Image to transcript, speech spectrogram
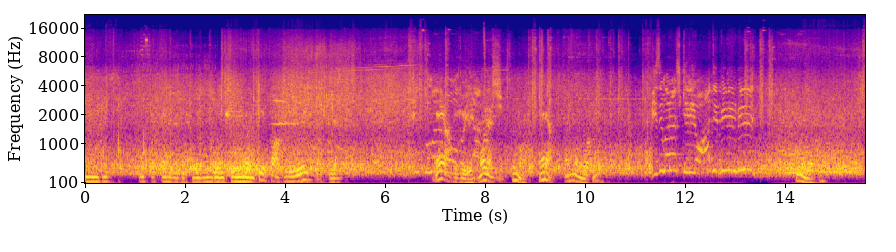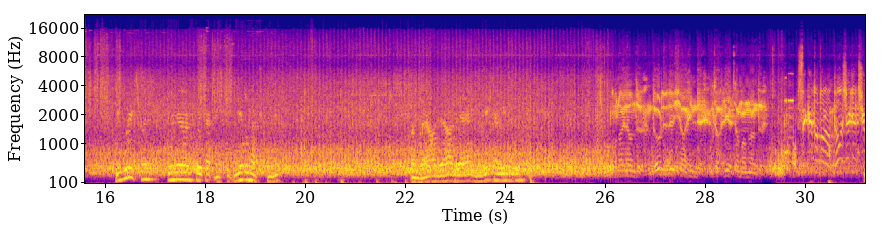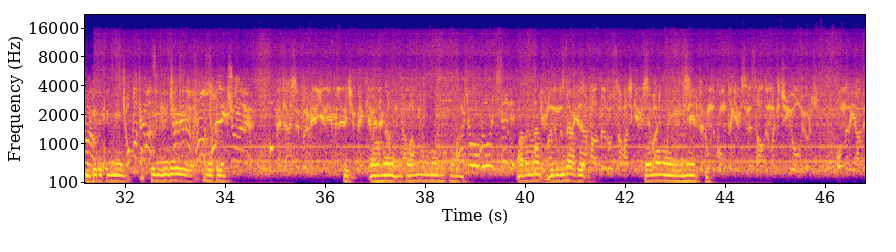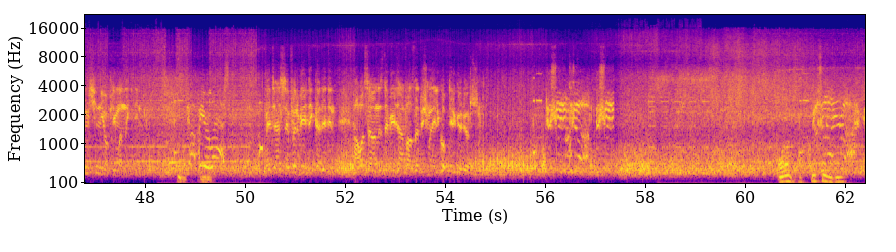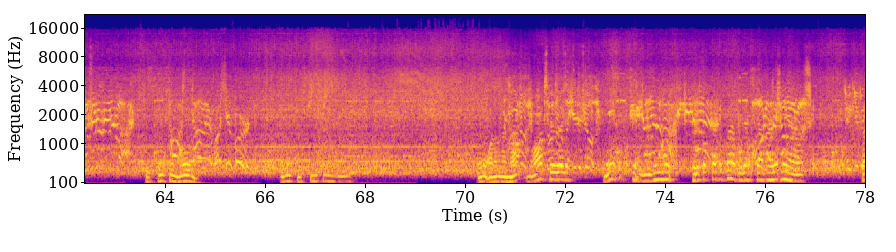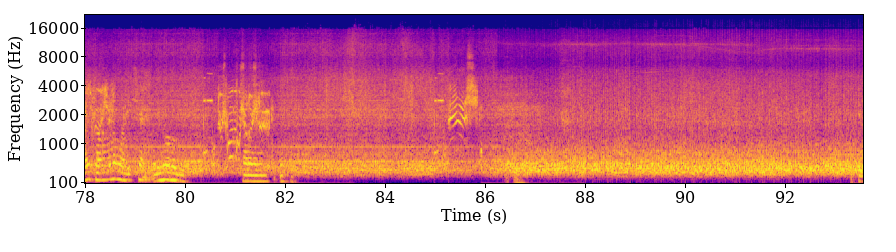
Bir farklılık güzel. İlk numara Nereye oldu, atacağız? iyi O ne? ateş. Kim o? Nereye? Ben de mi bakayım? Bizim araç geliyor. Hadi binin binin. Kim o? Biz buraya dönüp dönüyoruz kurtarmıştık. Niye bunlar çıktı ya? Hadi hadi hadi. Bineceksen binelim. Onaylandı. Dördü de Şahin'de. Tahliye tamamlandı. Sıkı tutunun. Dalışa geçiyorum. Çoklu temas. kendine Çatıda Frost yapalım. hallet şunları. Metal 01 emirler için beklemede kalın. Tamam. İt. Adamlar Limanımızda birden fazla Rus savaş gemisi var. Sivil takımını komuta gemisine saldırmak için yolluyoruz. Onlara yardım için New York limanına gidin. Copy your last. Metal 01 dikkat edin. Hava sahanızda birden fazla düşman helikopteri görüyoruz. Düşmeyin kucağa. Düşmeyin. Oğlum kimsin ya? Gözünü ayırma. Kimsin oğlum? Down there, Russian bird. Oğlum adamlar ne, ne yapıyor böyle? Ne? Bizim bu helikopter tutsana güzel silahlar mu ya? Sanki karavana var iki elim yoruldu. Düşman kuşu düştü.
